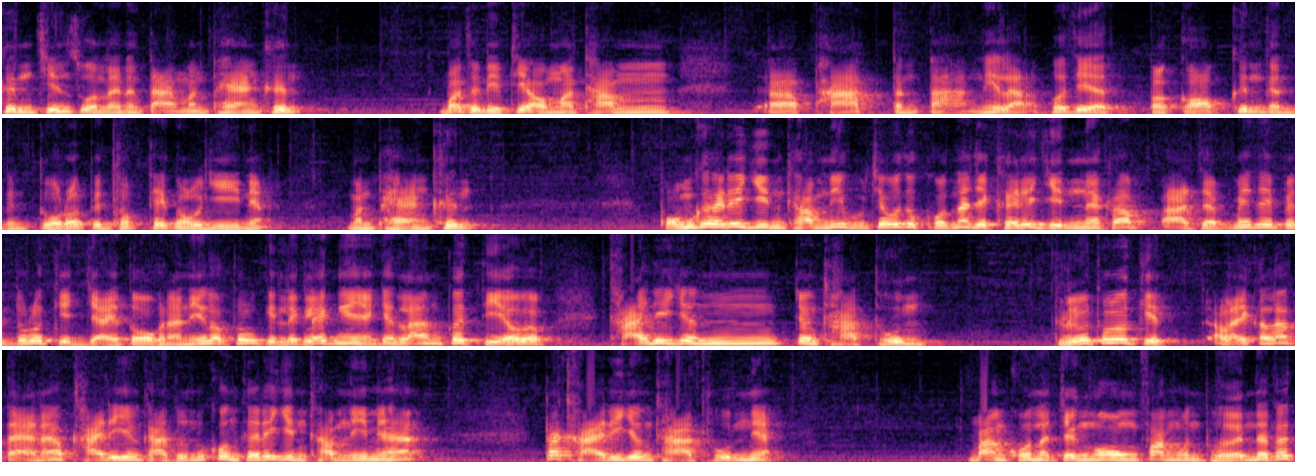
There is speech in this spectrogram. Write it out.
ขึ้นชิ้นส่วนอะไรต่างๆ มันแพงขึ้น วัตถุดิบที่เอามาทำพาร์ทต่างๆ นี่แหละเพื่อที่จะประกอบขึ้นกันเป็นตัวรถเป็นทบเทคโนโลยีเนี่ยมันแพงขึ้น ผมเคยได้ยินคำนี้ผมเชื่อว่าทุกคนน่าจะเคยได้ยินนะครับอาจจะไม่ได้เป็นธุรกิจใหญ่โตขนาดนี้หรอกธุรกิจเล็กๆเนี่ยอย่างเช่นร้านก๋วยเตี๋ยวแบบขายดีจนจนขาดทุน หรือธุรกิจอะไรก็แล้วแต่นะขายดีจนขาดทุนทุกคนเคยได้ยินคำนี้ไหมฮะถ้าขายดีจนขาดทุนเนี่ยบางคนอาจจะงงฟังเผินๆแต่ถ้า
